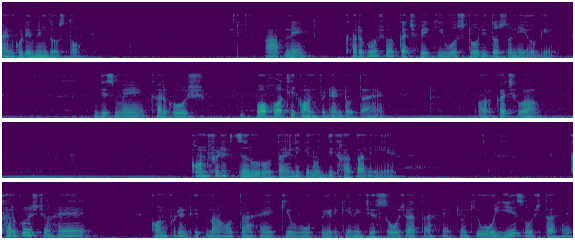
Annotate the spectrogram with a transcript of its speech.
एंड गुड इवनिंग दोस्तों। आपने खरगोश और कछुए की वो स्टोरी तो सुनी होगी, जिसमें खरगोश बहुत ही कॉन्फिडेंट होता है और कछुआ कॉन्फिडेंट ज़रूर होता है, लेकिन वो दिखाता नहीं है। खरगोश जो है कॉन्फिडेंट इतना होता है कि वो पेड़ के नीचे सो जाता है, क्योंकि वो ये सोचता है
